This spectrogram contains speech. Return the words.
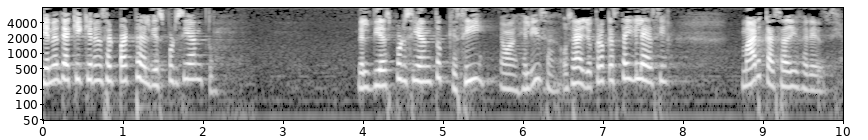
¿Quiénes de aquí quieren ser parte del 10%? del 10% que sí evangeliza. O sea, yo creo que esta iglesia marca esa diferencia.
